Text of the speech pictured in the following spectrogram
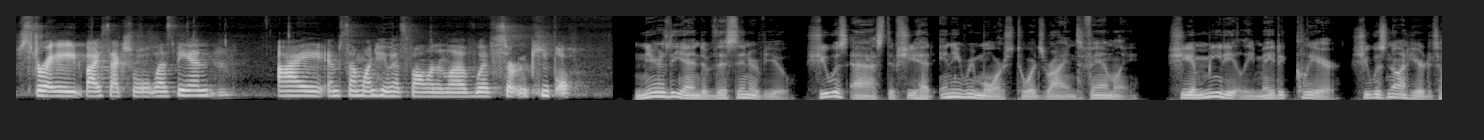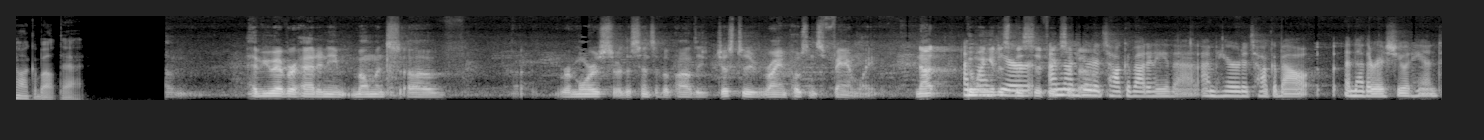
straight, bisexual, lesbian. Mm-hmm. I am someone who has fallen in love with certain people. Near the end of this interview, she was asked if she had any remorse towards Ryan's family. She immediately made it clear she was not here to talk about that. Have you ever had any moments of uh, remorse or the sense of apology just to Ryan Poston's family? Not I'm going not into here. specifics I'm not about. here to talk about any of that. I'm here to talk about another issue at hand.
